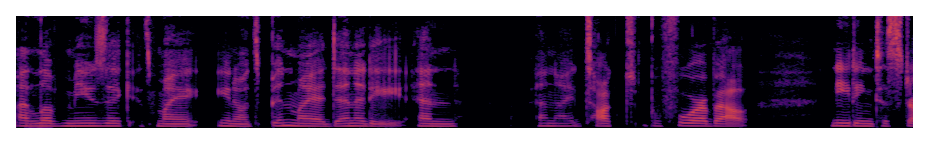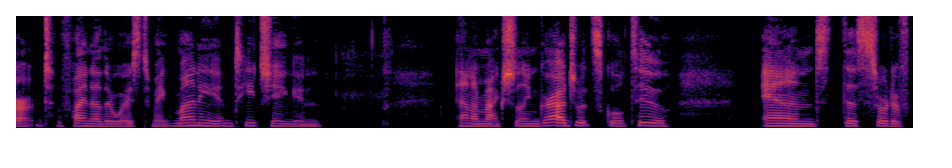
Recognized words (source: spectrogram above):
I mm-hmm. love music. It's my, you know, it's been my identity, and and I talked before about needing to start to find other ways to make money and teaching, and and I'm actually in graduate school too, and this sort of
